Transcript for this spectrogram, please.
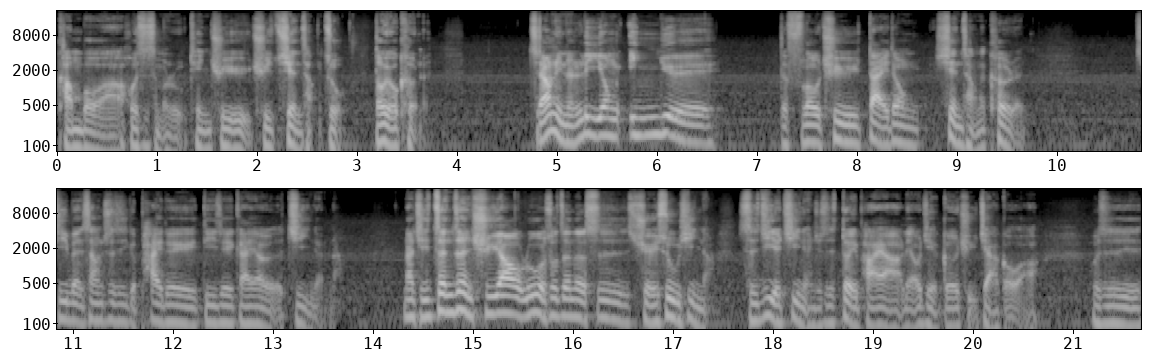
combo 啊，或是什么 routine 去去现场做都有可能。只要你能利用音乐的 flow 去带动现场的客人，基本上就是一个派对 DJ 该要有的技能了。那其实真正需要，如果说真的是学术性啊，实际的技能就是对拍啊，了解歌曲架构啊，或是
